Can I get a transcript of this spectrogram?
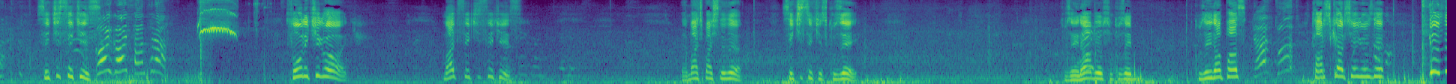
vay. 8-8. Gol gol santra. Son 2 gol. Maç 8-8. Ve maç başladı. 8-8 Kuzey. Kuzey ne yapıyorsun Kuzey? Kuzey'den pas. Gel tut. Karşı karşıya Gözde. Gözde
